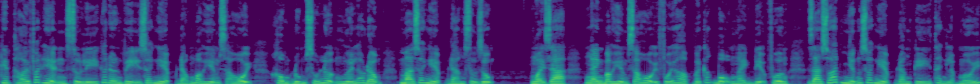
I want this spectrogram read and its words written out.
kịp thời phát hiện xử lý các đơn vị doanh nghiệp đóng bảo hiểm xã hội không đúng số lượng người lao động mà doanh nghiệp đang sử dụng. Ngoài ra, ngành bảo hiểm xã hội phối hợp với các bộ ngành địa phương ra soát những doanh nghiệp đăng ký thành lập mới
